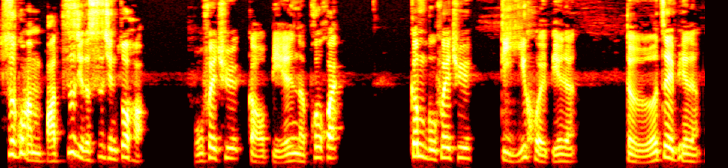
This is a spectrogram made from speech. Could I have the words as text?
只管把自己的事情做好，不会去搞别人的破坏，更不会去诋毁别人、得罪别人，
